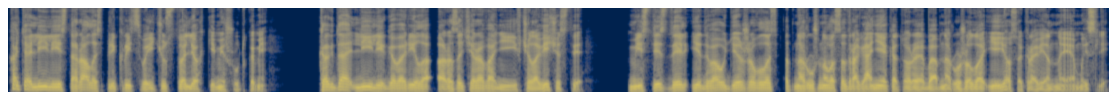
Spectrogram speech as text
хотя Лили и старалась прикрыть свои чувства легкими шутками. Когда Лили говорила о разочаровании в человечестве — Миссис Дель едва удерживалась от наружного содрогания, которое бы обнаружило ее сокровенные мысли.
